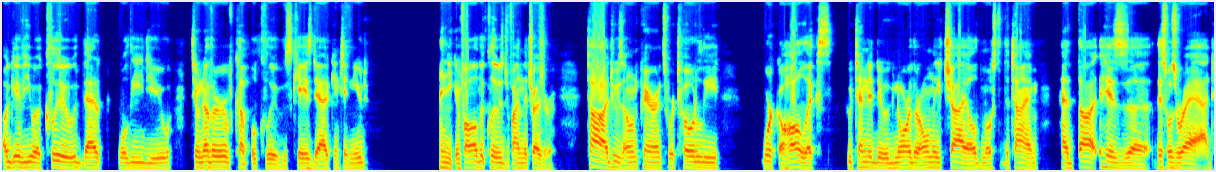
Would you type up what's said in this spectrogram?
I'll give you a clue that will lead you to another couple clues, Kay's dad continued. and you can follow the clues to find the treasure. Todd, whose own parents were totally workaholics who tended to ignore their only child most of the time, had thought his uh, this was rad.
